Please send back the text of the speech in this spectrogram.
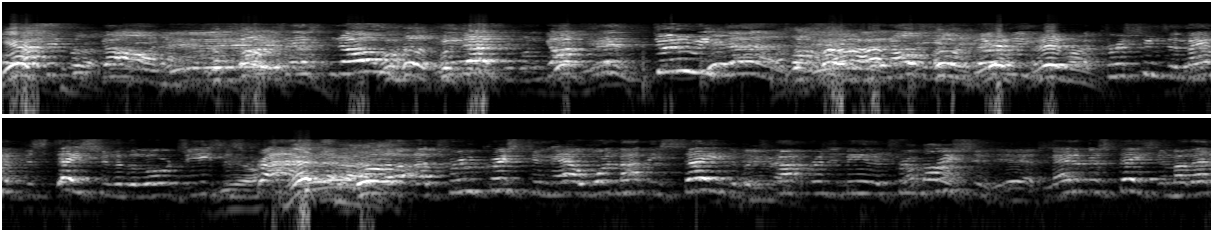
Yes, lordship sir. of God. Yeah. When God says no, he does it. When God says do, he does. And also, thirdly, Amen. a Christian's a manifestation of the Lord Jesus Yeah. Christ. Yes, sir. A, a true Christian now, one might be saved, but you're not really being a true Come on. Christian. Yes. Manifestation, by that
